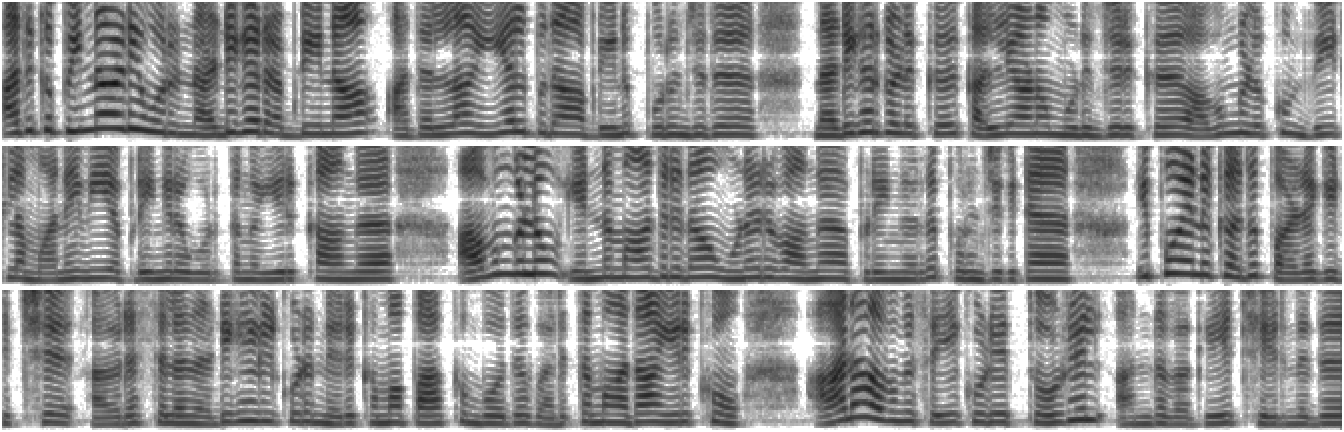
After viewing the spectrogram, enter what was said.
அதுக்கு பின்னாடி ஒரு நடிகர் அப்படின்னா, அதெல்லாம் இயல்பு தான் அப்படின்னு புரிஞ்சுது. நடிகர்களுக்கு கல்யாணம் முடிஞ்சிருக்கு. அவங்களுக்கும் வீட்டில் மனைவி அப்படிங்கிற ஒருத்தங்க இருக்காங்க. அவங்களும் என்ன மாதிரி தான் உணருவாங்க அப்படிங்கிறத புரிஞ்சுக்கிட்டேன். இப்போ எனக்கு அது பழகிடுச்சு. அவரை சில நடிகைகள் கூட நெருக்கமாக பார்க்கும்போது வருத்தமாக தான் இருக்கும். ஆனால் அவங்க செய்யக்கூடிய தொழில் அந்த வகையை சேர்ந்தது.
